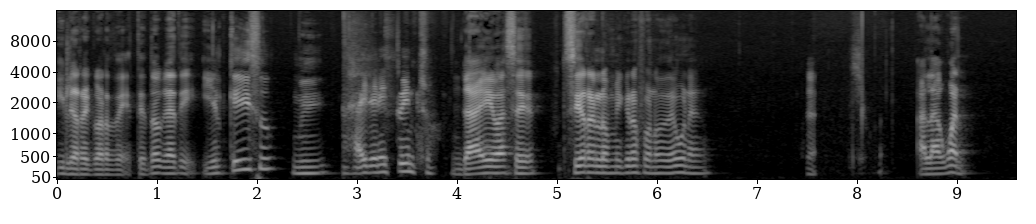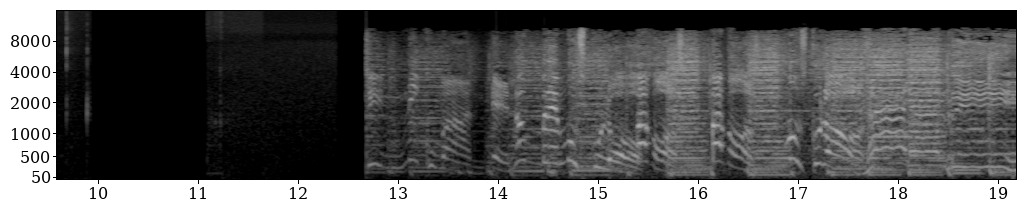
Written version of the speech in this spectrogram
Y le recordé, te toca a ti. ¿Y el qué hizo? Mi. Ahí tenéis tu intro. Ya iba a ser. Cierren los micrófonos de una. Ya. A la one. Kinnikuman, el hombre músculo. ¡Vamos! ¡Vamos! ¡Músculo! En el ring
